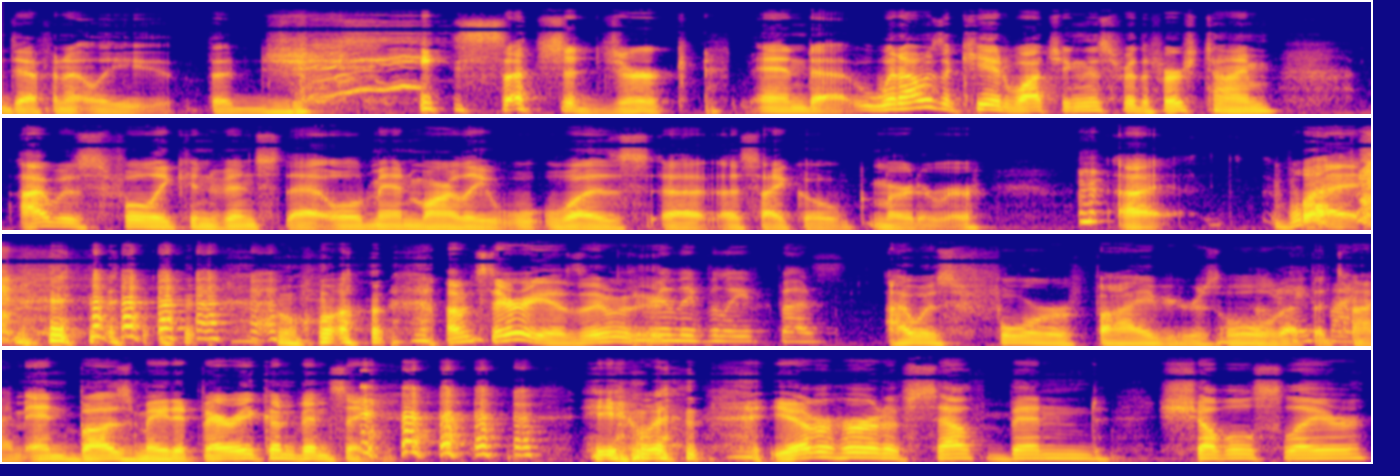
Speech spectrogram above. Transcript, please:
definitely the j- he's such a jerk. And uh, when I was a kid watching this for the first time, I was fully convinced that Old Man Marley w- was uh, a psycho murderer. I what? I'm serious. Was, You really believe Buzz? I was four or five years old Okay, at the fine. time, and Buzz made it very convincing. he, was- you ever heard of South Bend Shovel Slayer?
